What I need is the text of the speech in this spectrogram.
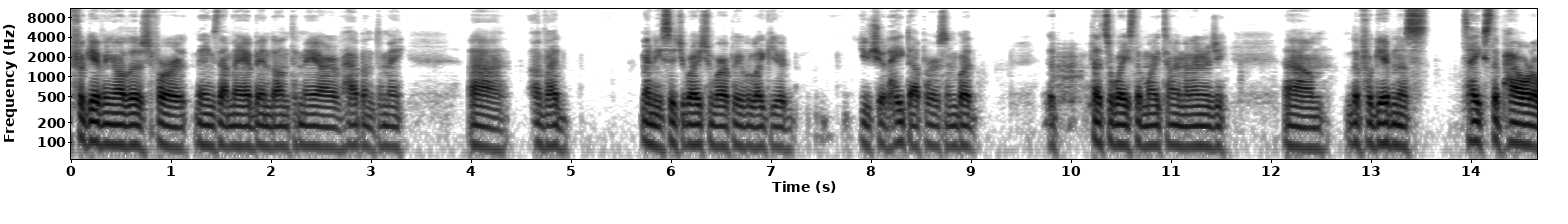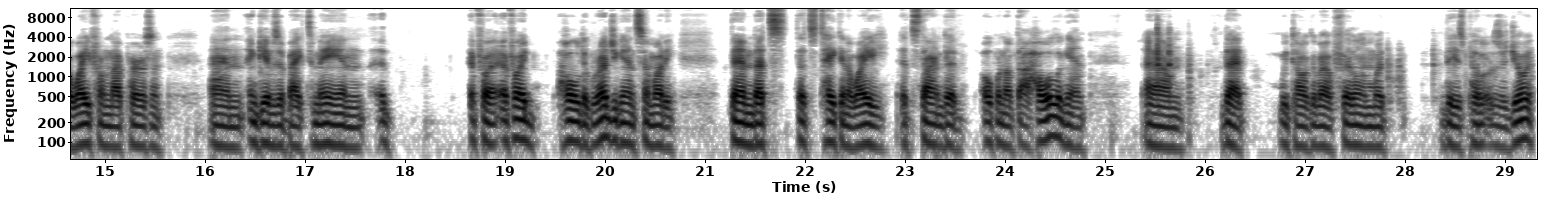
Forgiving others for things that may have been done to me or have happened to me. Uh, I've had many situations where people like you, you should hate that person, but it, that's a waste of my time and energy. Um, the forgiveness takes the power away from that person and and gives it back to me. And it, if I if I hold a grudge against somebody, then that's that's taken away. It's starting to open up that hole again. Um, that we talked about filling with these pillars of joy.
